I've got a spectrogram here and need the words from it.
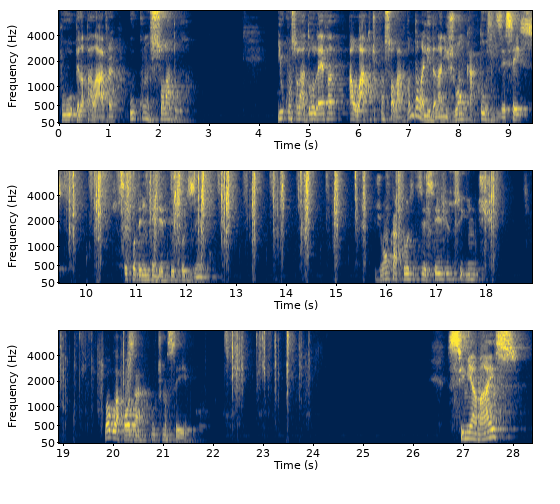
por, pela palavra o consolador. E o consolador leva ao ato de consolar. Vamos dar uma lida lá em João 14, 16. Para vocês poderem entender do que eu estou dizendo. João 14, 16 diz o seguinte: logo após a última ceia. Se me amais,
